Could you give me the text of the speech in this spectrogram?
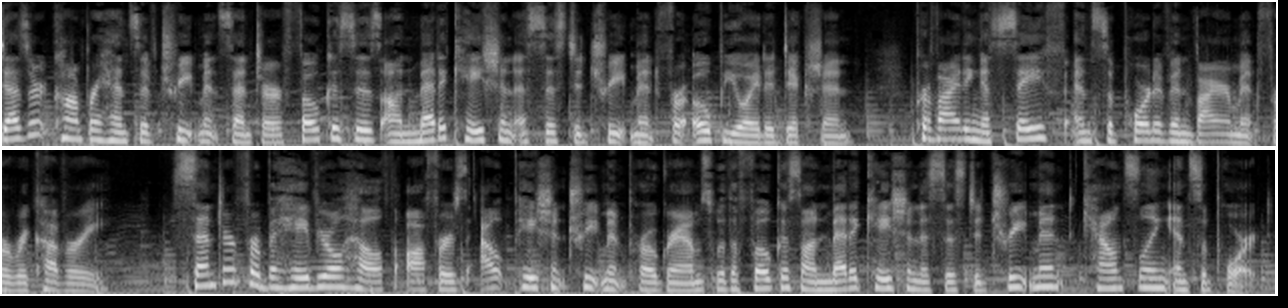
Desert Comprehensive Treatment Center focuses on medication-assisted treatment for opioid addiction, providing a safe and supportive environment for recovery. Center for Behavioral Health offers outpatient treatment programs with a focus on medication-assisted treatment, counseling, and support.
